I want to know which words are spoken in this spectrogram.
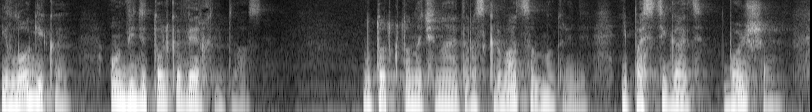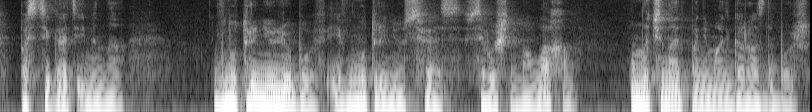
и логикой, он видит только верхний пласт. Но тот, кто начинает раскрываться внутренне и постигать большее, постигать именно внутреннюю любовь и внутреннюю связь с Всевышним Аллахом, он начинает понимать гораздо больше.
